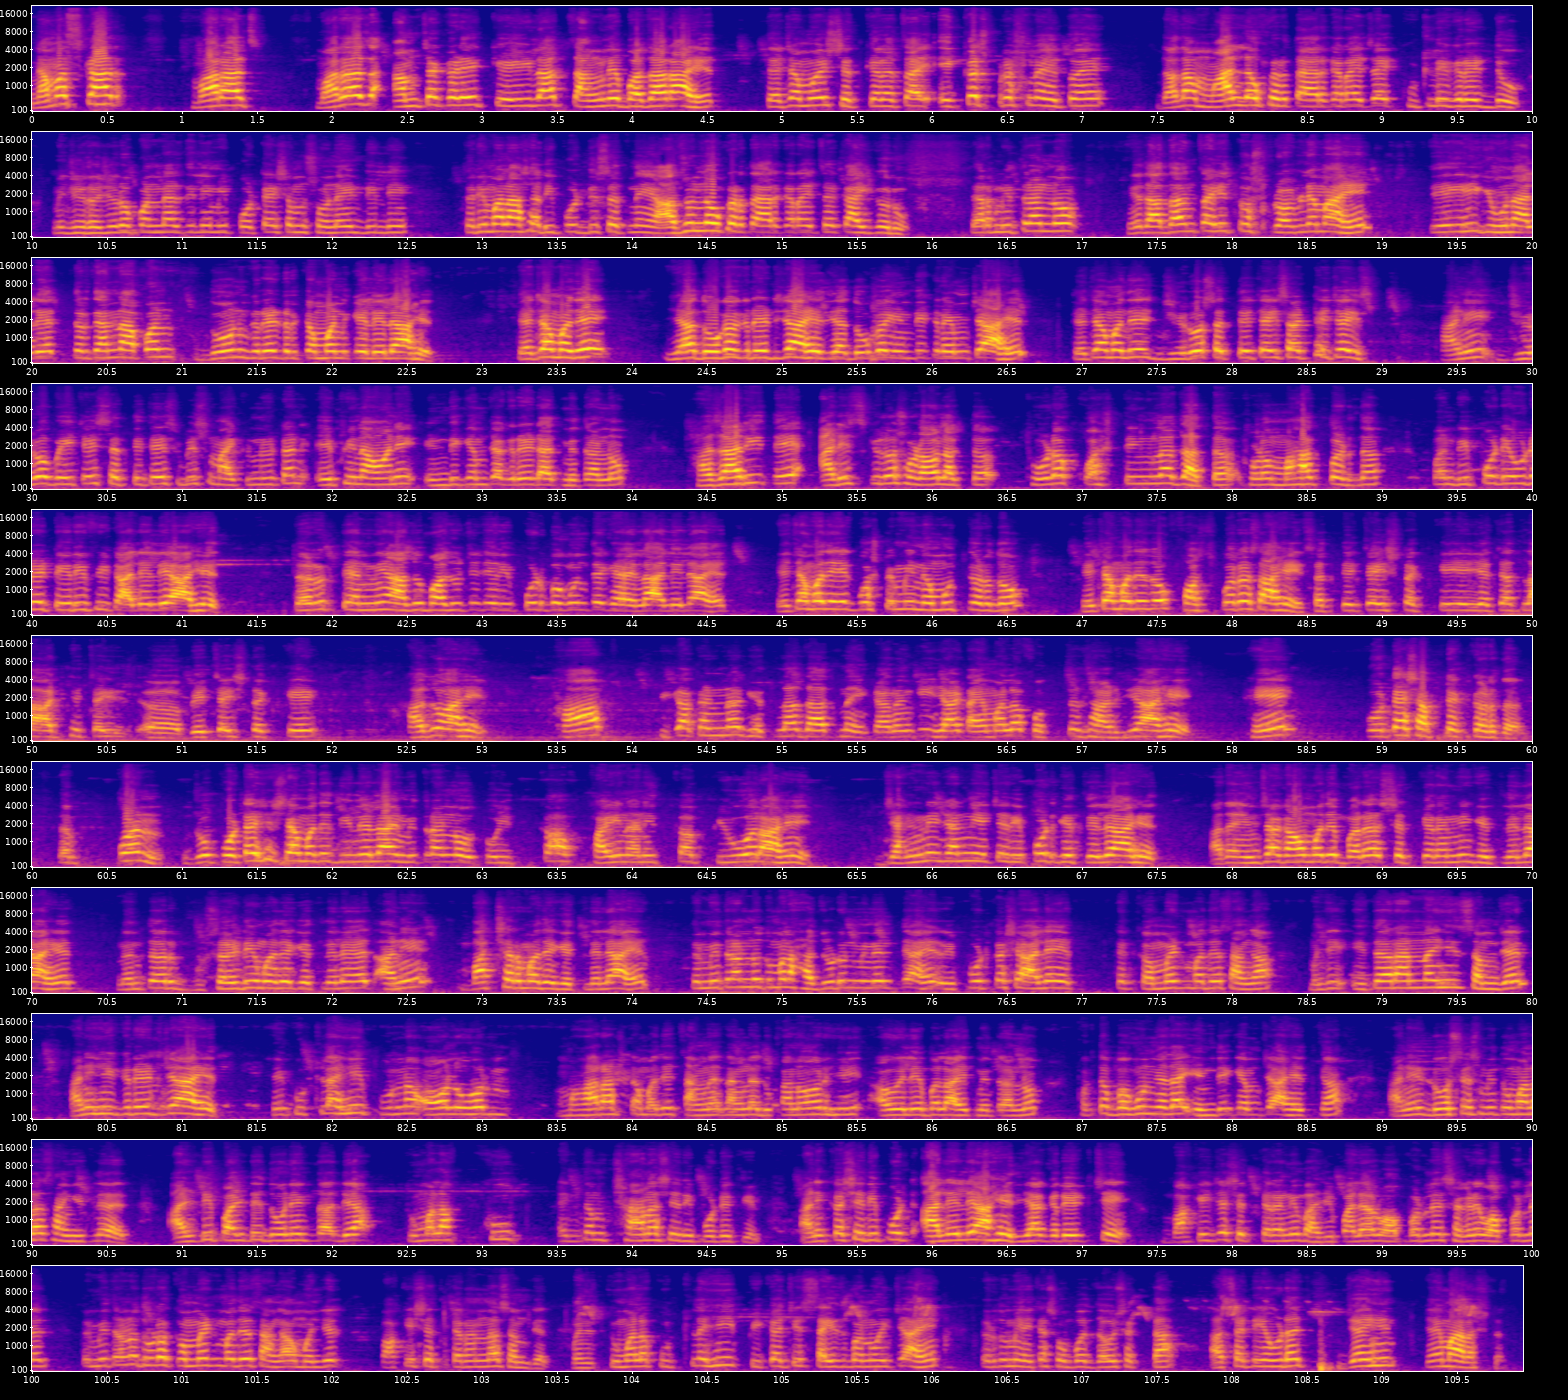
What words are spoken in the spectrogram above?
नमस्कार. महाराज महाराज आमच्याकडे केळीला चांगले बाजार आहेत. त्याच्यामुळे शेतकऱ्याचा एकच प्रश्न येतोय. दादा माल लवकर तयार करायचा आहे कुठली ग्रेड देऊ? मी झिरो झिरो पन्नास दिली मी पोटॅशियम सोनाईट दिली. तरी मला असा रिपोर्ट दिसत नाही. अजून लवकर तयार करायचं काय करू? तर मित्रांनो हे दादांचाही तोच प्रॉब्लेम आहे. तेही घेऊन आले तर त्यांना आपण दोन ग्रेड रिकमेंड केलेले आहेत. त्याच्यामध्ये ह्या दोघं ग्रेड ज्या आहेत या दोघं इंडिक्रेमच्या आहेत त्याच्यामध्ये झिरो सत्तेचाळीस अठ्ठेचाळीस आणि झिरो बेचाळीस सत्तेचाळीस वीस मायक्रोन्यूटन एफी नावाने इंडिकेमच्या ग्रेड आहेत मित्रांनो. हजारी ते अडीच किलो सोडावं लागतं. थोडं कॉस्टिंगला जातं थोडं महाग पडतं पण रिपोर्ट एवढे टेरिफिक आलेले आहेत. तर त्यांनी आजूबाजूचे जे रिपोर्ट बघून ते घ्यायला आलेले आहेत. याच्यामध्ये एक गोष्ट मी नमूद करतो. याच्यामध्ये जो फॉस्फरस आहे सत्तेचाळीस टक्के याच्यातला अठ्ठेचाळीस बेचाळीस टक्के हा जो आहे हा पिकाकडनं घेतला जात नाही. कारण की ह्या टायमाला फक्त झाड जे आहे हे पोटॅश अपटेक करतं. तर पण जो पोटॅश दिलेला आहे मित्रांनो तो इतका फाईन आणि इतका प्युअर आहे. ज्यांनी ज्यांनी याचे रिपोर्ट घेतलेले आहेत आता यांच्या गावामध्ये बऱ्याच शेतकऱ्यांनी घेतलेले आहेत. नंतर घुसर्डीमध्ये घेतलेले आहेत आणि बादशरमध्ये घेतलेले आहेत. तर मित्रांनो तुम्हाला हजडून जोडून विनंती आहे रिपोर्ट कसे आले आहेत ते कमेंटमध्ये सांगा. म्हणजे इतरांनाही समजेल आणि ही ग्रेड जे आहेत हे कुठल्याही पूर्ण ऑल ओव्हर महाराष्ट्रामध्ये चांगल्या चांगल्या दुकानावर ही अवेलेबल आहेत मित्रांनो. फक्त बघून घ्या इंडिकेमचे आहेत का? आणि डोसेस मी तुम्हाला सांगितले आहेत. आलटी पालटी दोन एकदा द्या तुम्हाला खूप एकदम छान असे रिपोर्ट येतील. आणि कसे रिपोर्ट आलेले आहेत या ग्रेडचे बाकीच्या शेतकऱ्यांनी भाजीपाल्यावर वापरले सगळे वापरले तर मित्रांनो थोडं कमेंटमध्ये सांगा म्हणजे बाकी शेतकऱ्यांना समजेल. म्हणजे तुम्हाला कुठल्याही पिकाची साईज बनवायची आहे तर तुम्ही याच्यासोबत जाऊ शकता. यासाठी एवढंच. जय हिंद जय महाराष्ट्र.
